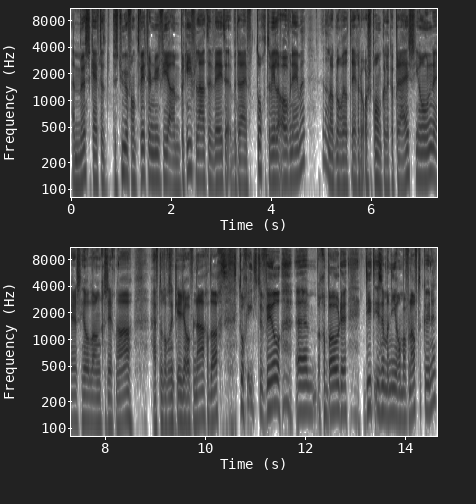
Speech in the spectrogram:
En Musk heeft het bestuur van Twitter nu via een brief laten weten... het bedrijf toch te willen overnemen. En dan ook nog wel tegen de oorspronkelijke prijs. Jeroen, er is heel lang gezegd, nou, hij heeft er nog eens een keertje over nagedacht. Toch iets te veel uh, geboden. Dit is een manier om er vanaf te kunnen.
